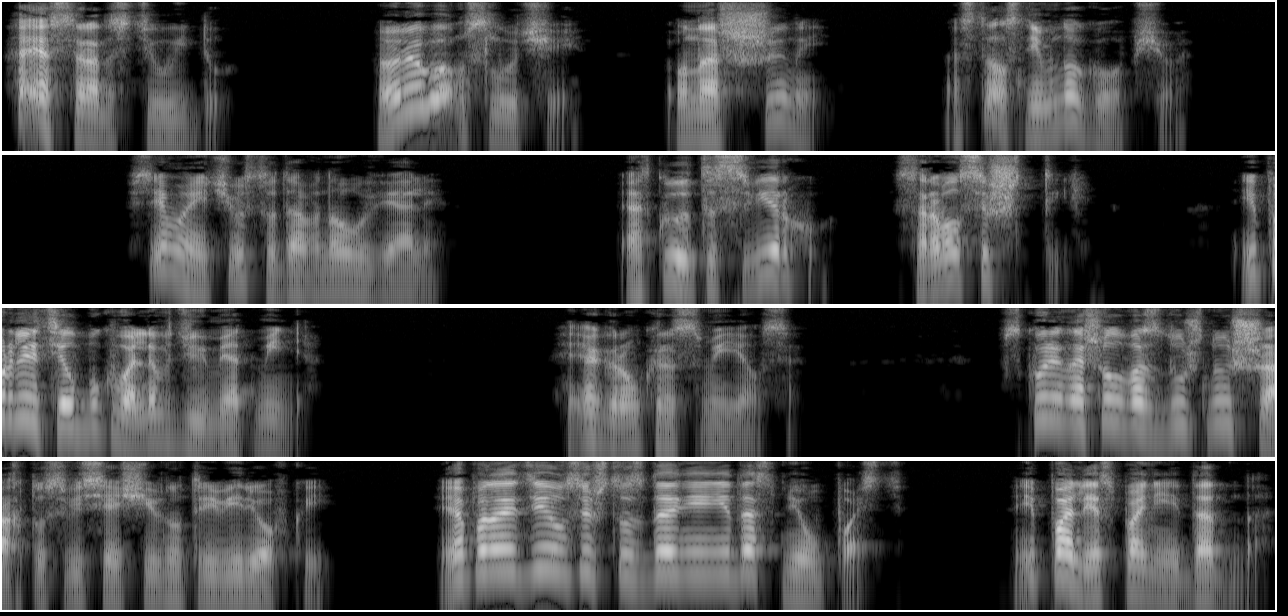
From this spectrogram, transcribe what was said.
А я с радостью уйду. В любом случае, у нас с Шиной осталось немного общего. Все мои чувства давно увяли. Откуда-то сверху сорвался штырь и пролетел буквально в дюйме от меня. Я громко рассмеялся. Вскоре нашел воздушную шахту с висящей внутри веревкой. Я понадеялся, что здание не даст мне упасть, и полез по ней до дна.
